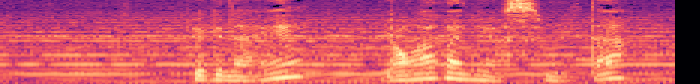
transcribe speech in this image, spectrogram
백은하의 영화관이었습니다.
